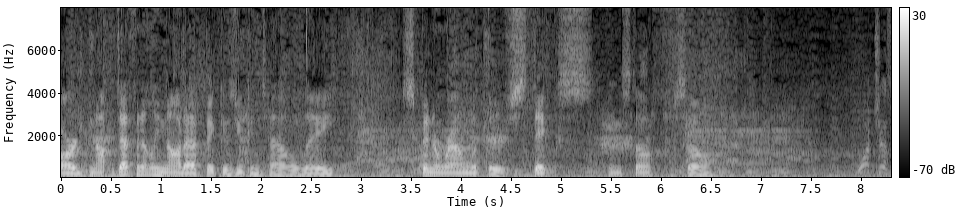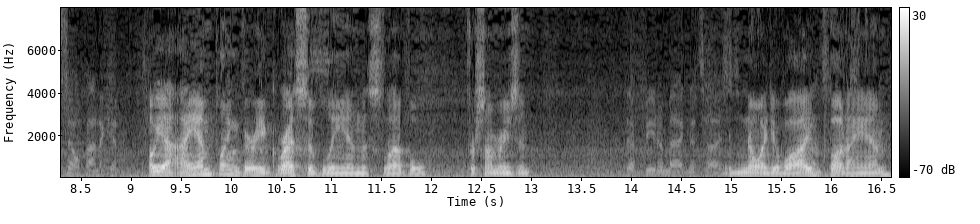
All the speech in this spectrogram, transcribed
are not definitely not epic, as you can tell. They spin around with their sticks and stuff, so... Yourself, oh yeah, I am playing very aggressively in this level, for some reason. No idea why, but I am.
